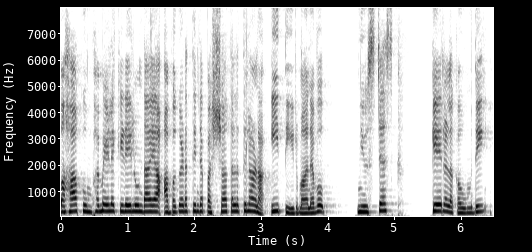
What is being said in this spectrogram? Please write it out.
മഹാകുംഭമേളയ്ക്കിടയിലുണ്ടായ അപകടത്തിന്റെ പശ്ചാത്തലത്തിലാണ് ഈ തീരുമാനവും. News desk Kerala Kaumudi.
